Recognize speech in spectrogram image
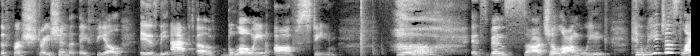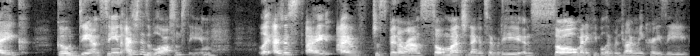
the frustration that they feel is the act of blowing off steam. It's been such a long week. Can we just like go dancing? I just need to blow off some steam. Like I just I I've just been around so much negativity and so many people have been driving me crazy.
